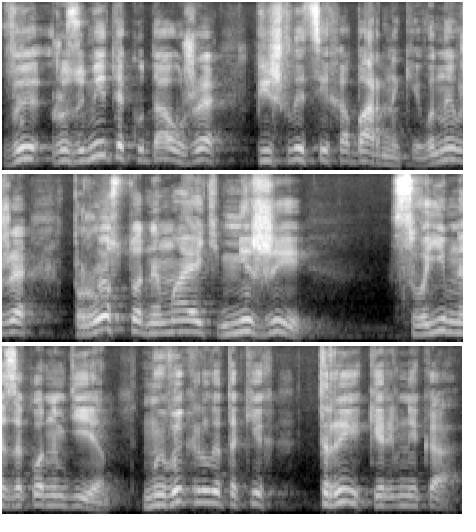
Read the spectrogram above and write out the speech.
Ви розумієте, куди вже пішли ці хабарники? Вони вже просто не мають межі своїм незаконним діям. Ми викрили таких три керівника.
